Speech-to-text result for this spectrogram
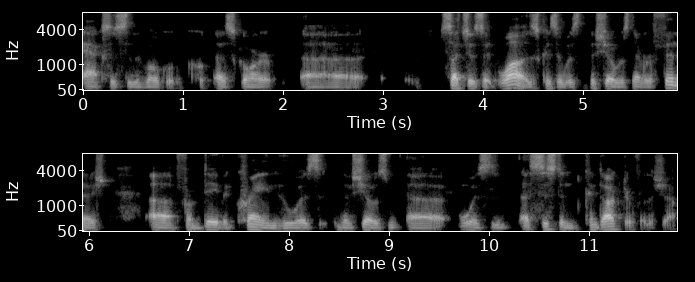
access to the vocal uh, score uh, such as it was, because it was the show was never finished, uh, from David Crane, who was the show's uh, was assistant conductor for the show.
